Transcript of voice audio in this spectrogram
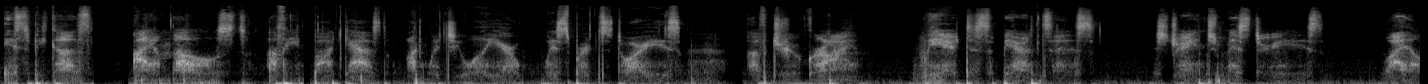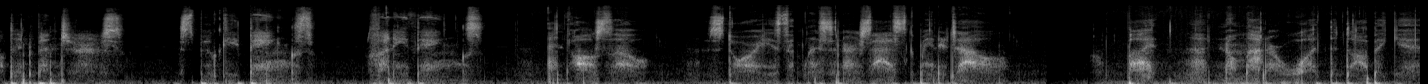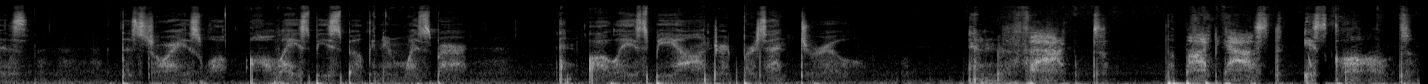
is because I am the host of a podcast on which you will hear whispered stories of true crime, weird disappearances, strange mysteries, wild adventures, spooky things, funny things, and also stories that listeners ask me to tell. But no matter what the topic is, the stories will always be spoken in whisper and always be 100% true. In fact, the podcast is called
